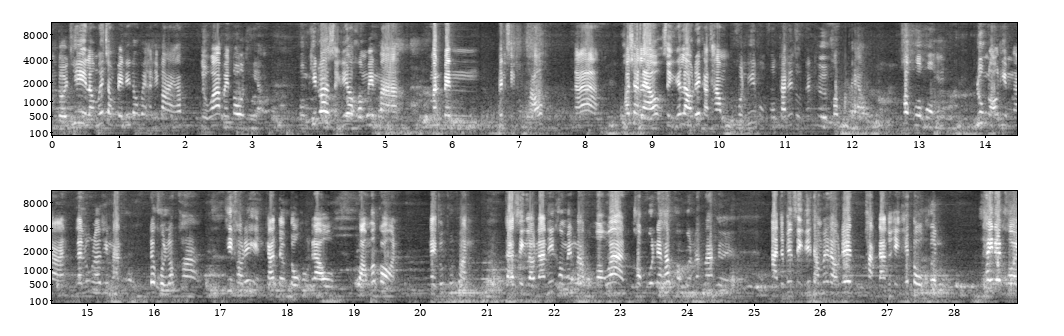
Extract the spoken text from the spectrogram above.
ำโดยที่เราไม่จำเป็นที่ต้องไปอธิบายครับ หรือว่าไปโต้เถียง ผมคิดว่าสิ่งที่เขาคอมเมนต์มา มันเป็นเป็นสิ่งของเขา อ่าเพราะฉะนั้นแล้วสิ่งที่เราได้กระทำคนที่ผมโฟกัสที่สุดนั่นคือครอบครัวแพลครอบครัวผมลูกน้องทีมงาน และลูกน้องทีมงานผมและคนรอบข้างที่เขาได้เห็นการเติบโตของเรากว่าเมื่อก่อนในทุกๆวัน แต่สิ่งเหล่านั้นที่คอมเมนต์มาผมมองว่าขอบคุณนะครับขอบคุณมากๆเลย อาจจะเป็นสิ่งที่ทำให้เราได้ผลักดันตัวเองให้โตขึ้น ให้ได้คอย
